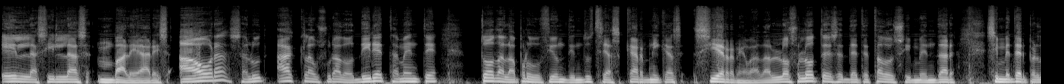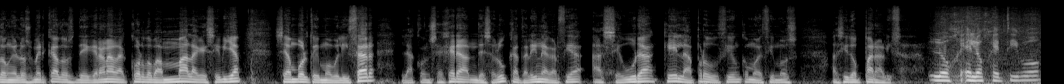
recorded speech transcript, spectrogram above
en las Islas Baleares. Ahora Salud ha clausurado directamente toda la producción de industrias cárnicas Sierra Nevada. Los lotes detectados sin vender, sin vender perdón, en los mercados de Granada, Córdoba, Málaga y Sevilla se han vuelto a inmovilizar. La consejera de Salud, Catalina García, asegura que la producción, como decimos, ha sido paralizada. El objetivo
